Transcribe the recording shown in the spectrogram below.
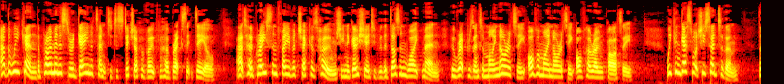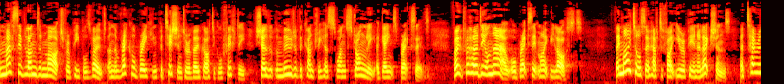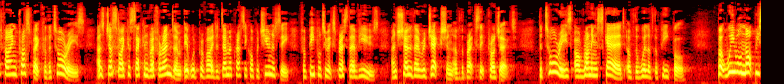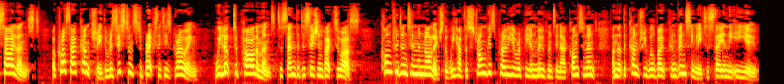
At the weekend, the Prime Minister again attempted to stitch up a vote for her Brexit deal. At her Grace and Favour Chequers home, she negotiated with a dozen white men who represent a minority of a minority of her own party. We can guess what she said to them. The massive London March for a People's Vote and the record breaking petition to revoke Article 50 show that the mood of the country has swung strongly against Brexit. Vote for her deal now or Brexit might be lost. They might also have to fight European elections, a terrifying prospect for the Tories, as just like a second referendum, it would provide a democratic opportunity for people to express their views and show their rejection of the Brexit project. The Tories are running scared of the will of the people. But we will not be silenced. Across our country, the resistance to Brexit is growing. We look to Parliament to send the decision back to us confident in the knowledge that we have the strongest pro-European movement in our continent and that the country will vote convincingly to stay in the EU.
